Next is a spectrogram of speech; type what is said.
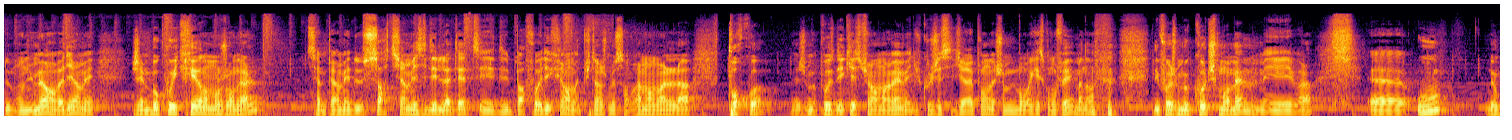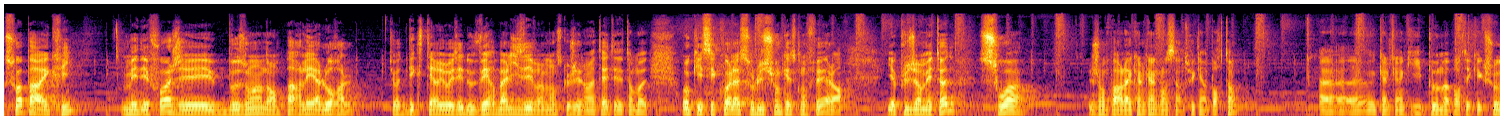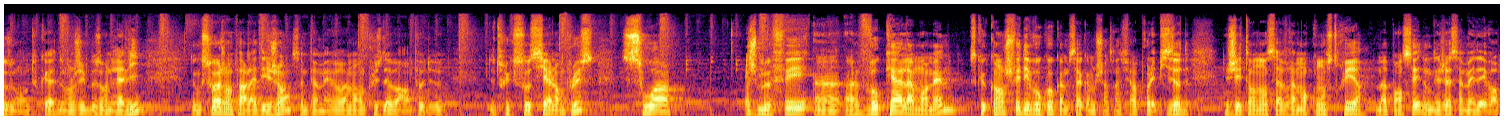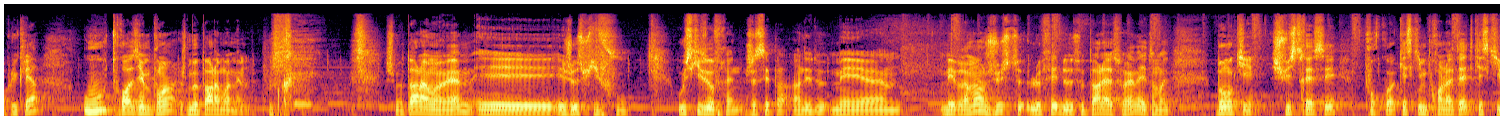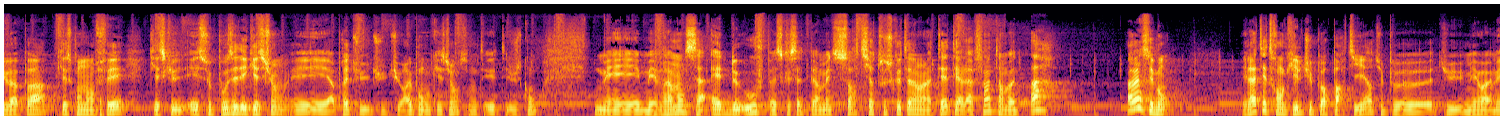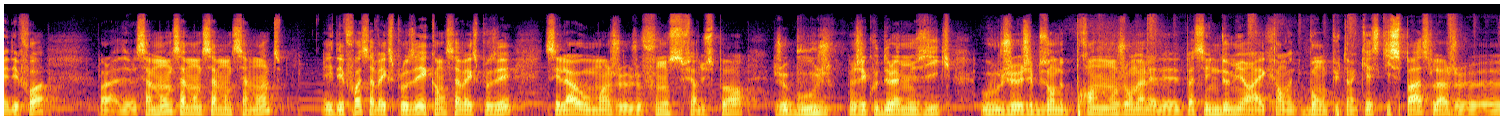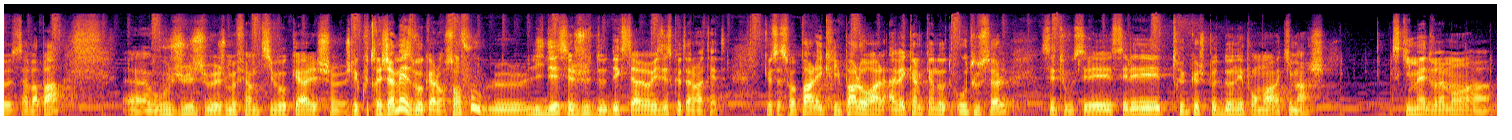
mon humeur on va dire, mais j'aime beaucoup écrire dans mon journal. Ça me permet de sortir mes idées de la tête et parfois d'écrire en mode putain je me sens vraiment mal là, pourquoi? Je me pose des questions à moi-même et du coup j'essaie d'y répondre et je me dis bon bah qu'est-ce qu'on fait maintenant? Des fois je me coach moi-même mais voilà. Euh, ou donc soit par écrit, mais des fois j'ai besoin d'en parler à l'oral. Tu vois, d'extérioriser, de verbaliser vraiment ce que j'ai dans la tête et d'être en mode ok, c'est quoi la solution? Qu'est-ce qu'on fait? Alors, il y a plusieurs méthodes. Soit j'en parle à quelqu'un quand c'est un truc important, euh, quelqu'un qui peut m'apporter quelque chose ou en tout cas dont j'ai besoin de la vie. Donc soit j'en parle à des gens, ça me permet vraiment en plus d'avoir un peu de, de trucs social en plus. Soit je me fais un, vocal à moi-même, parce que quand je fais des vocaux comme ça, comme je suis en train de faire pour l'épisode, j'ai tendance à vraiment construire ma pensée, donc déjà ça m'aide à y voir plus clair. Ou troisième point, je me parle à moi-même. je me parle à moi-même et, je suis fou. Ou schizophrène, je sais pas, un des deux. Mais, euh, mais vraiment juste le fait de se parler à soi-même et d'être en mode bon ok, je suis stressé, pourquoi? Qu'est-ce qui me prend la tête? Qu'est-ce qui va pas? Qu'est-ce qu'on en fait? Qu'est-ce que et se poser des questions. Et, après tu, réponds aux questions, sinon t'es es juste con. Mais, mais vraiment ça aide de ouf parce que ça te permet de sortir tout ce que t'as dans la tête et à la fin t'es en mode ah! Ah ouais c'est bon. Et là t'es tranquille, tu peux repartir, tu peux tu mais ouais mais des fois voilà ça monte, ça monte, ça monte, ça monte. Et des fois, ça va exploser. Et quand ça va exploser, c'est là où moi, je, fonce faire du sport, je bouge, j'écoute de la musique, où j'ai besoin de prendre mon journal et de passer une demi-heure à écrire en mode bon, putain, qu'est-ce qui se passe? Là Ça va pas. Euh, ou juste je, me fais un petit vocal et je, l'écouterai jamais ce vocal, on s'en fout. L'idée c'est juste d'extérioriser ce que tu as dans la tête. Que ce soit par l'écrit, par l'oral, avec quelqu'un d'autre ou tout seul, c'est tout. C'est les, les, trucs que je peux te donner pour moi qui marchent. Ce qui m'aide vraiment à,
